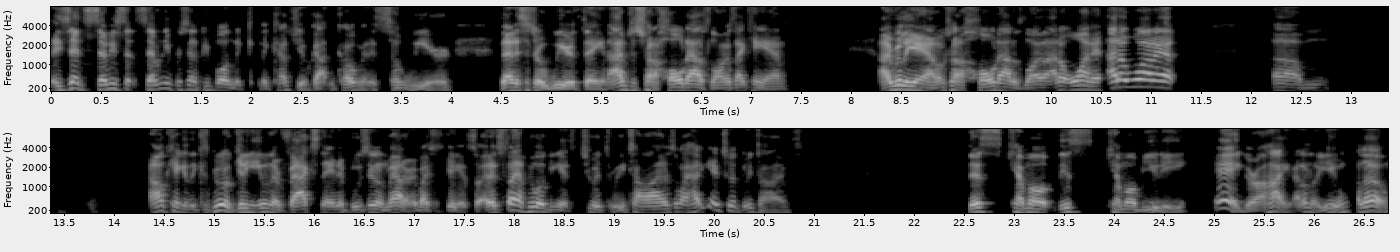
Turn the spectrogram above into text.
they said 70 percent of people in the, in the country have gotten COVID. It's so weird. That is such a weird thing, and I'm just trying to hold out as long as I can. I really am. I'm trying to hold out as long. I don't want it. I don't want it. Um, I don't care because people are getting even they're vaccinated, boosted. It doesn't matter. Everybody's just getting it. So and it's funny people are getting it two or three times. I'm like, how you get two or three times? This chemo, this chemo beauty. Hey, girl. Hi. I don't know you. Hello.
